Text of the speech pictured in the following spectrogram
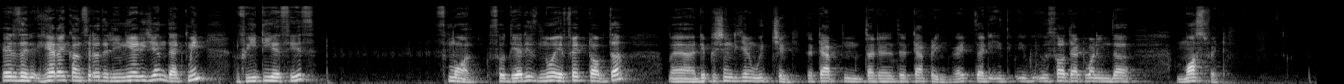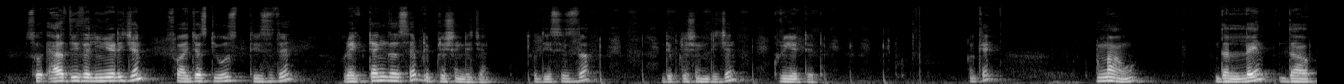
Here, the, here I consider the linear region. That means VDS is small. So there is no effect of the uh, depletion region with change the tap that the tapering right? That it, you saw that one in the MOSFET. So as this is a linear region so I just use this is the rectangle shape depletion region. So this is the depletion region created. Okay? Now the length the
